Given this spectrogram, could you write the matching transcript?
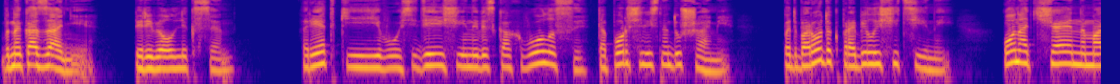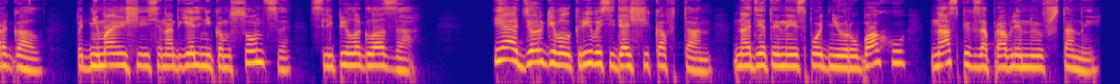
в наказание, перевел Лексен. Редкие его, сидеющие на висках волосы, топорщились над душами. Подбородок пробил щетиной. Он отчаянно моргал, Поднимающееся над ельником солнце слепило глаза. И одергивал криво сидящий кафтан, надетый на исподнюю рубаху, наспех заправленную в штаны.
